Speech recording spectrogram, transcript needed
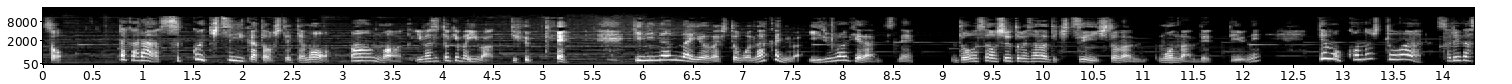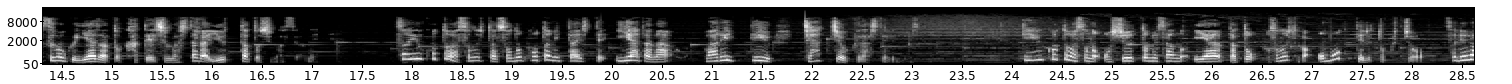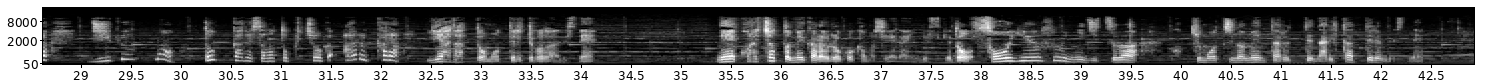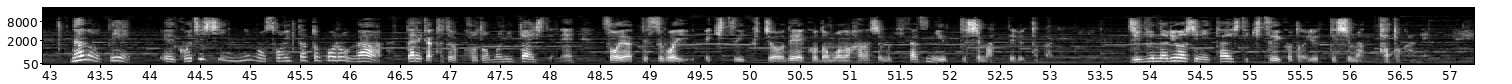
そう。だから、すっごいきつい言い方をしてても、ああ、まあ、言わせとけばいいわって言って 気になんないような人も中にはいるわけなんですね。どうせお姑さんだってきつい人なんもんなんでっていうね。でも、この人は、それがすごく嫌だと仮定しましたが、言ったとしますよね。そういうことは、その人はそのことに対して嫌だな、悪いっていうジャッジを下してるんです。っていうことは、そのお姑さんの嫌だと、その人が思ってる特徴。それは自分もどっかでその特徴があるから嫌だって思ってるってことなんですね。ねこれちょっと目から鱗かもしれないんですけど、そういう風に実は気持ちのメンタルって成り立ってるんですね。なので、え、ご自身にもそういったところが、誰か、例えば子供に対してね、そうやってすごいきつい口調で子供の話も聞かずに言ってしまってるとかね。自分の両親に対してきついことを言ってしまったとかね。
